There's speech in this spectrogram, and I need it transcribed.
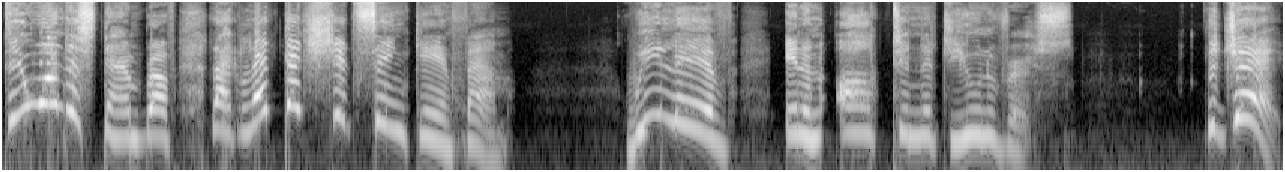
Do you understand, bruv? Like, let that shit sink in, fam. We live in an alternate universe. The J.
